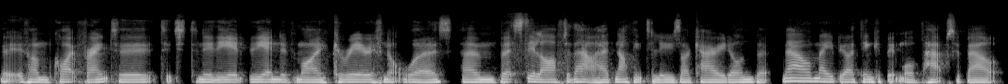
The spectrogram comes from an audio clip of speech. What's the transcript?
if I'm quite frank, to, to, to, near the, the end of my career, if not worse. Um, but still, after that, I had nothing to lose. I carried on. But now maybe I think a bit more perhaps about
